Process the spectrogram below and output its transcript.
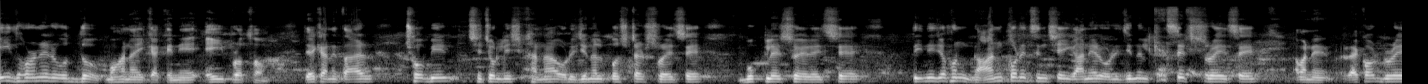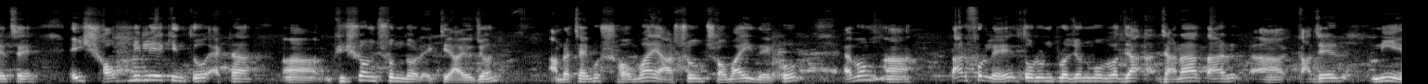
এই ধরনের উদ্যোগ মহানায়িকাকে নিয়ে এই প্রথম, যেখানে তার ছবির ছেচল্লিশখানা অরিজিনাল পোস্টার্স রয়েছে বুকলেটস রয়েছে। তিনি যখন গান করেছেন, সেই গানের অরিজিনাল ক্যাসেটস রয়েছে মানে রেকর্ড রয়েছে। এই সব মিলিয়ে কিন্তু একটা ভীষণ সুন্দর একটি আয়োজন। আমরা চাইব সবাই আসুক, সবাই দেখুক, এবং তার ফলে তরুণ প্রজন্ম যারা তার কাজের নিয়ে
